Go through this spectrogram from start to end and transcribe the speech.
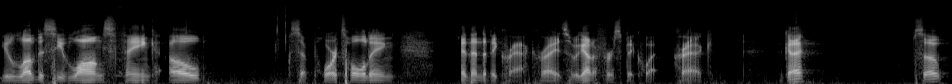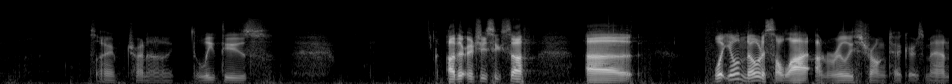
You love to see longs think, oh, support's holding, and then the big crack, right? So we got a first big crack. Okay? So, sorry, I'm trying to delete these. Other interesting stuff. Uh, what you'll notice a lot on really strong tickers, man,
